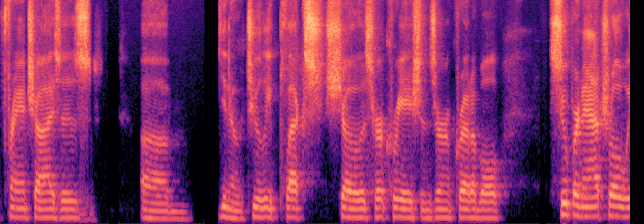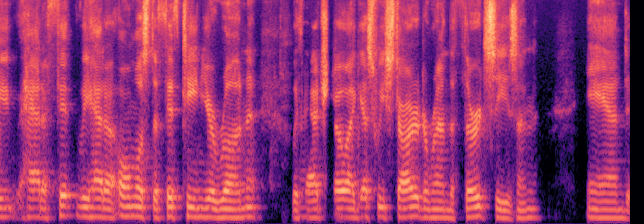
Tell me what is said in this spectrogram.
franchises. Um, you know, Julie Plec shows, her creations are incredible. Supernatural, we had a fit, we had a almost a 15 year run with that show. I guess we started around the third season and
